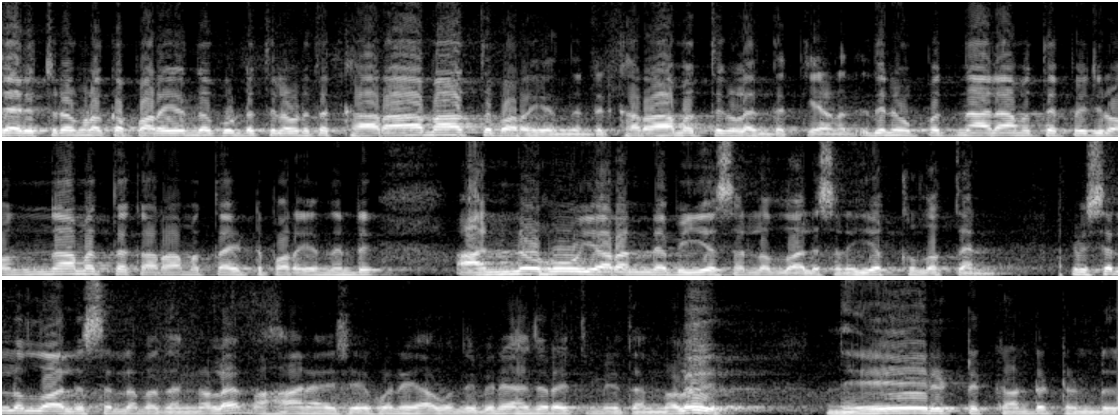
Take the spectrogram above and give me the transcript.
ചരിത്രങ്ങളൊക്കെ പറയുന്ന കൂട്ടത്തിൽ അവിടുത്തെ കറാമാത്ത് പറയുന്നുണ്ട്. കറാമത്തുകൾ എന്തൊക്കെയാണ്? ഇതിന് മുപ്പത്തിനാലാമത്തെ പേജിൽ ഒന്നാമത്തെ കറാമത്തായിട്ട് പറയുന്നുണ്ട്. അന്നഹു യറൻ നബിയ സല്ലാ അലൈഹി യക്കുലത്തൻ അലൈഹി സ്വലമ തങ്ങളെ മഹാനായ ഷെയ്ഖുനയാകുന്ന ഇബിൻ ഹജർ ഐത്തിമി തങ്ങൾ നേരിട്ട് കണ്ടിട്ടുണ്ട്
